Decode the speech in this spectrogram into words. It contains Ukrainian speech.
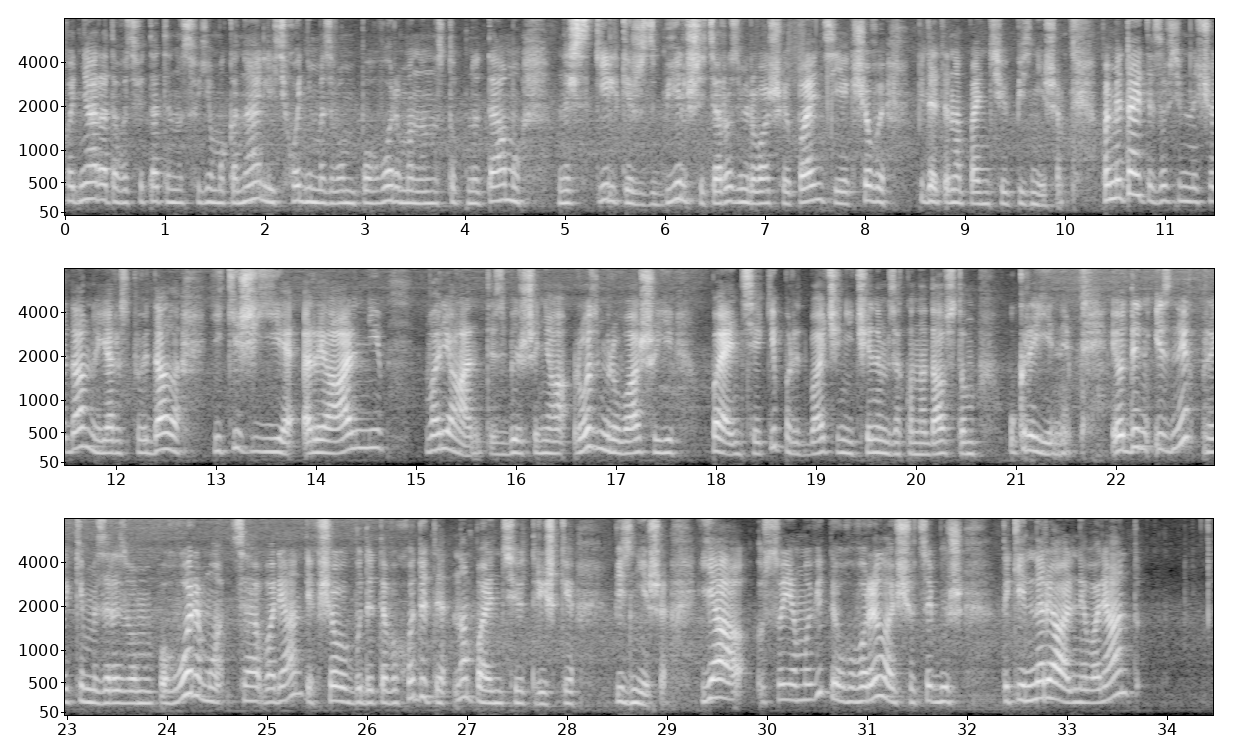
Доброго дня, рада вас вітати на своєму каналі. Сьогодні ми з вами поговоримо на наступну тему: наскільки ж збільшиться розмір вашої пенсії, якщо ви підете на пенсію пізніше. Пам'ятаєте, зовсім нещодавно я розповідала, які ж є реальні варіанти збільшення розміру вашої пенсії, які передбачені чинним законодавством України. І один із них, про який ми зараз з вами поговоримо, це варіант, якщо ви будете виходити на пенсію трішки пізніше. Я в своєму відео говорила, що це більш такий нереальний варіант.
